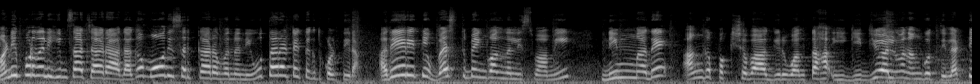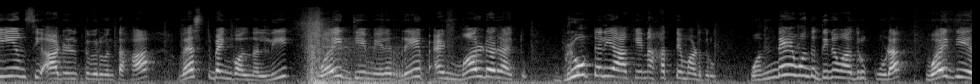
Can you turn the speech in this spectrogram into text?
ಮಣಿಪುರದಲ್ಲಿ ಹಿಂಸಾಚಾರ ಆದಾಗ ಮೋದಿ ಸರ್ಕಾರವನ್ನ ನೀವು ತರಾಟೆ ತೆಗೆದುಕೊಳ್ತೀರಾ? ಅದೇ ರೀತಿ ವೆಸ್ಟ್ ಬೆಂಗಾಲ್ನಲ್ಲಿ ಸ್ವಾಮಿ, ನಿಮ್ಮದೇ ಅಂಗಪಕ್ಷವಾಗಿರುವಂತಹ, ಈಗಿದೆಯೋ ಅಲ್ವಾ ನಂಗೆ ಗೊತ್ತಿಲ್ಲ ಟಿ ಎಂ ಸಿ ಆಡಳಿತವಿರುವಂತಹ ವೆಸ್ಟ್ ಬೆಂಗಾಲ್ನಲ್ಲಿ ವೈದ್ಯ ಮೇಲೆ ರೇಪ್ ಅಂಡ್ ಮರ್ಡರ್ ಆಯ್ತು. ಬ್ರೂಟಲಿ ಆಕೆಯನ್ನ ಹತ್ಯೆ ಮಾಡಿದ್ರು. ಒಂದೇ ಒಂದು ದಿನವಾದರೂ ಕೂಡ ವೈದ್ಯ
